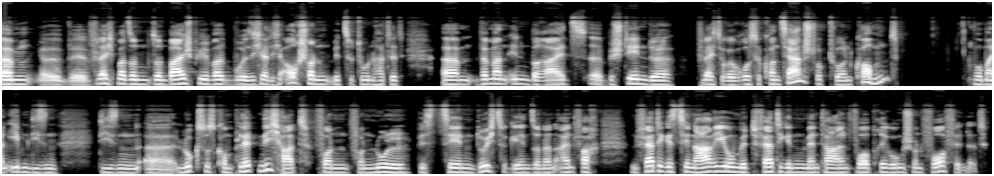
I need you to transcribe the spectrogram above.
Ähm, äh, vielleicht mal so ein, so ein Beispiel, wo ihr sicherlich auch schon mit zu tun hattet. Ähm, wenn man in bereits äh, bestehende, vielleicht sogar große Konzernstrukturen kommt, wo man eben diesen, diesen äh, Luxus komplett nicht hat, von, von 0 bis 10 durchzugehen, sondern einfach ein fertiges Szenario mit fertigen mentalen Vorprägungen schon vorfindet.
